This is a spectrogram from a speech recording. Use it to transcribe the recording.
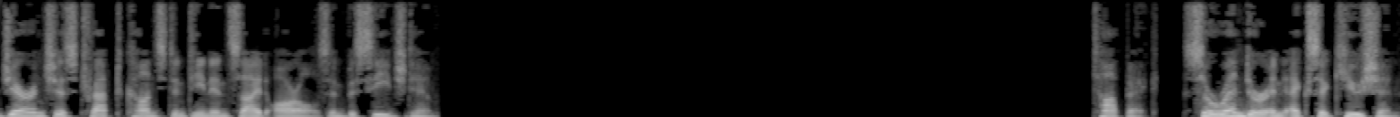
Gerontius trapped Constantine inside Arles and besieged him. Surrender and execution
